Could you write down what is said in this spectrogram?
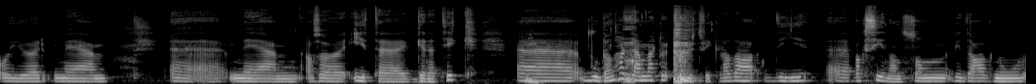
å gjøre med, med altså IT-genetikk. hvordan har de vært og utvikla de vaksinene som vi i dag nå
